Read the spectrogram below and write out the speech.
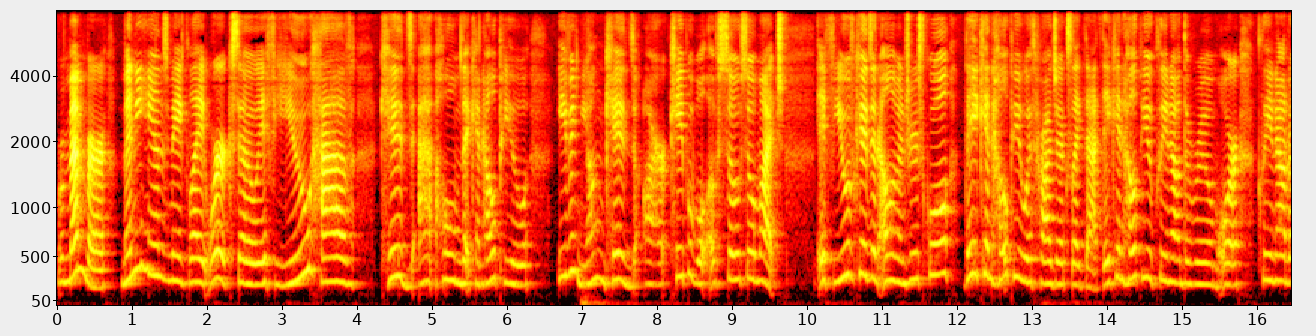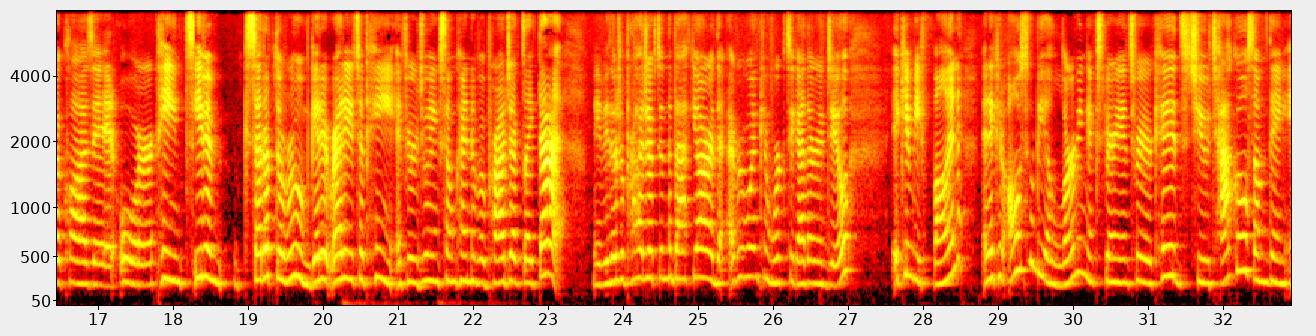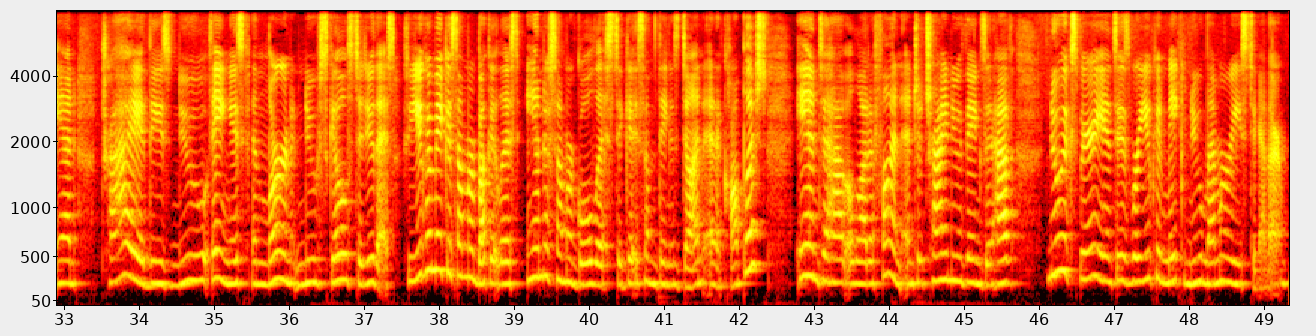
Remember, many hands make light work. So if you have kids at home that can help you. Even young kids are capable of so, so much. If you have kids in elementary school, they can help you with projects like that. They can help you clean out the room or clean out a closet or paint, even set up the room, get it ready to paint if you're doing some kind of a project like that. Maybe there's a project in the backyard that everyone can work together and do. It can be fun and it can also be a learning experience for your kids to tackle something and try these new things and learn new skills to do this. So you can make a summer bucket list and a summer goal list to get some things done and accomplished and to have a lot of fun and to try new things and have new experiences where you can make new memories together.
